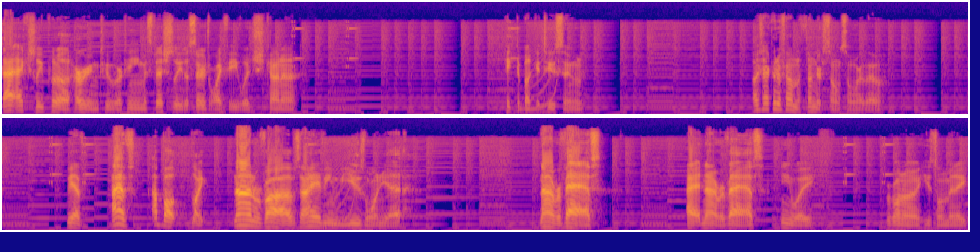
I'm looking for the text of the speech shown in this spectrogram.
that actually put a hurting to our team, especially the Surge Wifey, which kind of kicked the bucket too soon. I wish I could have found a Thunderstone somewhere though. We have, I have, I bought like nine revives. I haven't even used one yet. Nine revives. I had nine revives. Anyway, we're gonna use eliminate.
